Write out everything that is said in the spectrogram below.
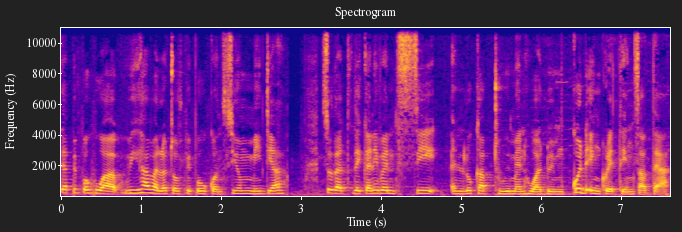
the people who are we have a lot of people who consume media so that they can even see and look up to women who are doing good and great things out there.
